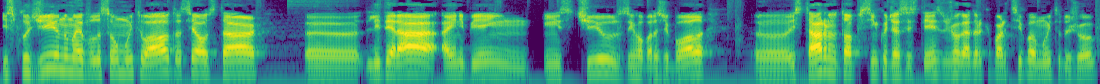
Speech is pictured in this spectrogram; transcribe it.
explodir numa evolução muito alta, ser All-Star, uh, liderar a NBA em, em steals, em roubadas de bola, uh, estar no top 5 de assistência, um jogador que participa muito do jogo.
